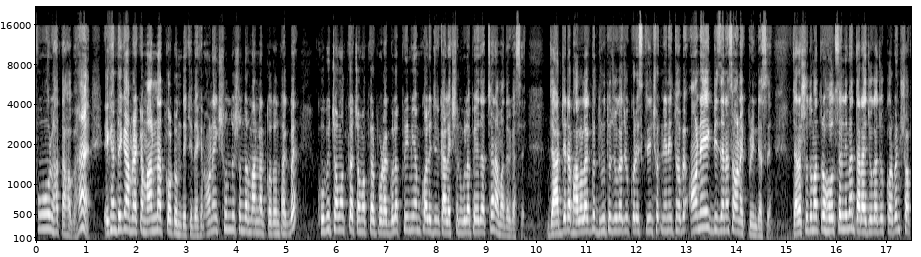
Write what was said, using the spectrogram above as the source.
ফুল হাতা হবে হ্যাঁ? এখান থেকে আমরা একটা মান্নাত কটন দেখি, দেখেন, অনেক সুন্দর সুন্দর মান্নাত কটন থাকবে। খুবই চমৎকার চমৎকার প্রোডাক্টগুলো প্রিমিয়াম কোয়ালিটির কালেকশনগুলো পেয়ে যাচ্ছেন আমাদের কাছে। যার যেটা ভালো লাগবে, দ্রুত যোগাযোগ করে স্ক্রিনশট নিয়ে নিতে হবে। অনেক ডিজাইন আছে, অনেক প্রিন্ট আছে। যারা শুধুমাত্র হোলসেল নেবেন, তারাই যোগাযোগ করবেন। সব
